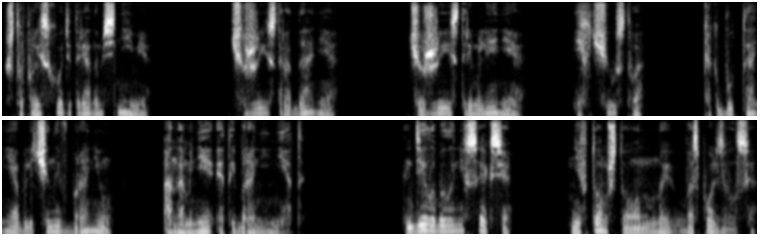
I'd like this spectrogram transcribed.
что происходит рядом с ними? Чужие страдания, чужие стремления, их чувства, как будто они облечены в броню, а на мне этой брони нет. Дело было не в сексе, не в том, что он мной воспользовался.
